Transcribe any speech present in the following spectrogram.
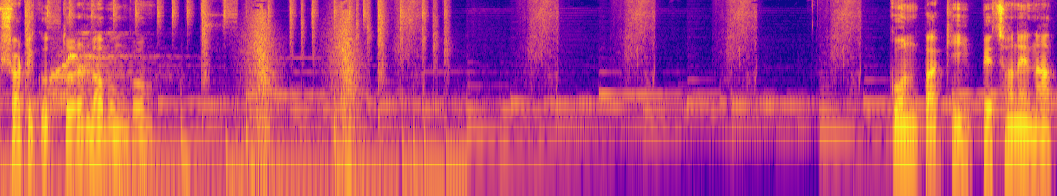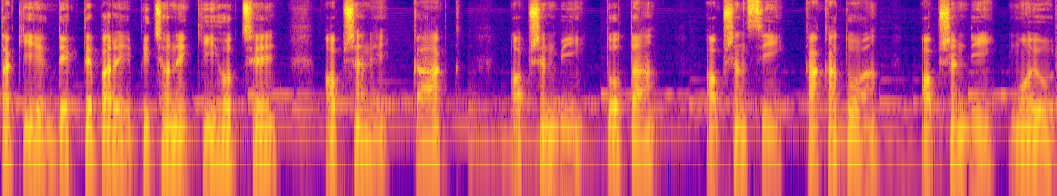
সঠিক উত্তর লবঙ্গ। কোন পাখি পেছনে না তাকিয়ে দেখতে পারে পিছনে কি হচ্ছে? অপশান এ, কাক। অপশান বি, তোতা। অপশান সি, কাকাতোয়া। অপশান ডি, ময়ূর।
